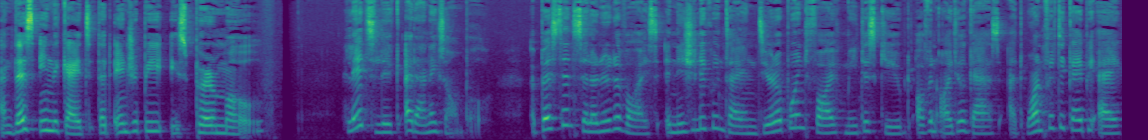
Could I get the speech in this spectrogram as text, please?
and this indicates that entropy is per mole. Let's look at an example. A piston cylinder device initially contained 0.5 meters cubed of an ideal gas at 150 kPa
